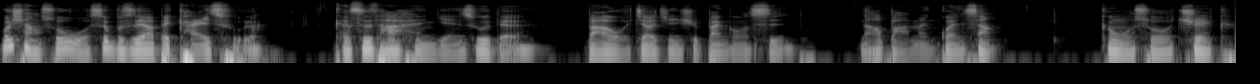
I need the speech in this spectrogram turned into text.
我想说，我是不是要被开除了？可是他很严肃的把我叫进去办公室，然后把门关上，跟我说：“Jack，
